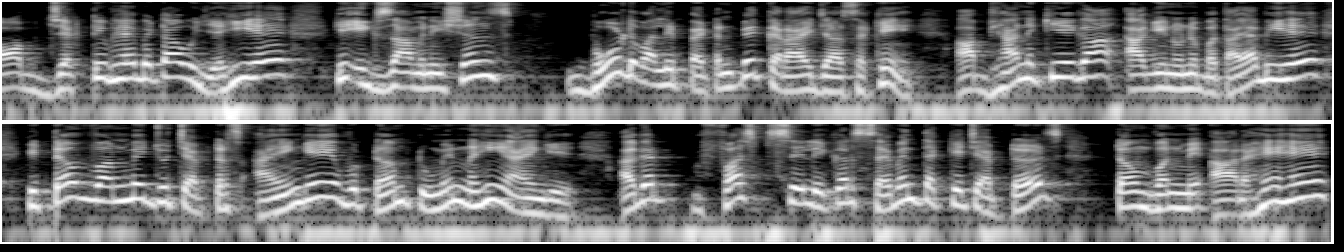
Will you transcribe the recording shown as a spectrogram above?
ऑब्जेक्टिव है बेटा, वो यही है कि एग्जामिनेशंस बोर्ड वाले पैटर्न पे कराए जा सकें। आप ध्यान रखिएगा, आगे इन्होंने बताया भी है कि टर्म वन में जो चैप्टर्स आएँगे, वो टर्म टू में नहीं आएँगे। अगर फ़र्स्ट से लेकर सेवन तक के चैप्टर्स टर्म वन में आ रहे हैं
